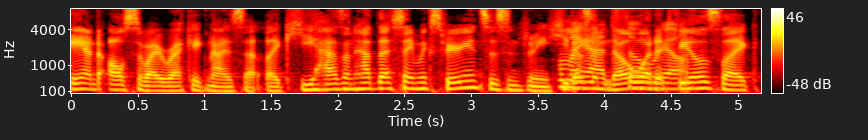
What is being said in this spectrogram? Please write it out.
And also I recognize that like he hasn't had the same experiences as me. He Oh doesn't God, know so what real. it feels like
